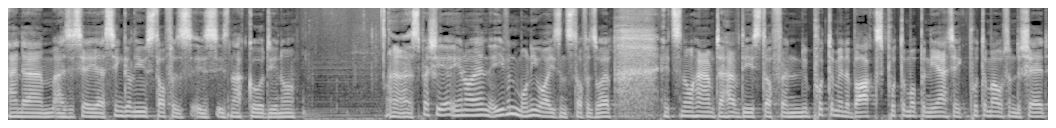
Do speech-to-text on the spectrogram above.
And um, as I say, single use stuff is, is is not good. You know. Uh, especially you know and even money wise and stuff as well it's no harm to have these stuff and you put them in a box put them up in the attic put them out in the shed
